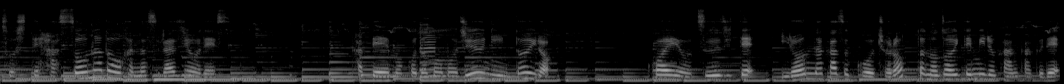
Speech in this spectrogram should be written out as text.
そして発想などを話すラジオです家庭も子供も十人十色。声を通じていろんな家族をちょろっと覗いてみる感覚で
